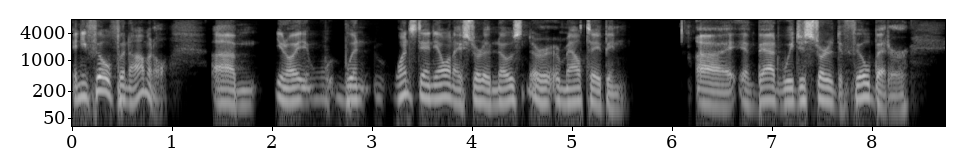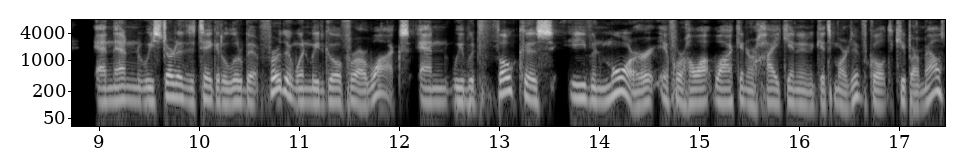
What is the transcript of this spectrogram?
And you feel phenomenal. Um you know when once danielle and i started nose or, or mouth taping uh in bed we just started to feel better and then we started to take it a little bit further when we'd go for our walks. And we would focus even more if we're walking or hiking and it gets more difficult to keep our mouth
